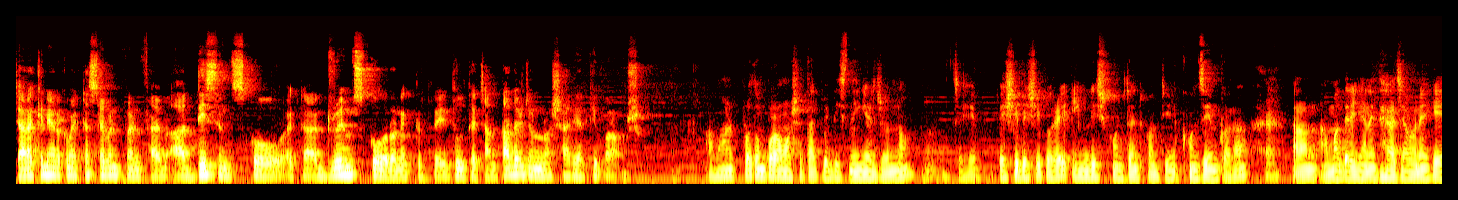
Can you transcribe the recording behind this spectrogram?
যারা কিনা এরকম একটা সেভেন পয়েন্ট ফাইভ আর ডিসেন্ট স্কোর একটা ড্রিম স্কোর অনেক ক্ষেত্রে তুলতে চান, তাদের জন্য সারিয়ার কি পরামর্শ? আমার প্রথম পরামর্শ থাকবে লিসনিং এর জন্য যে বেশি বেশি করে ইংলিশ কন্টেন্ট কনজিউম করা। হ্যাঁ। কারণ আমাদের এখানে দেখা যায় অনেকে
